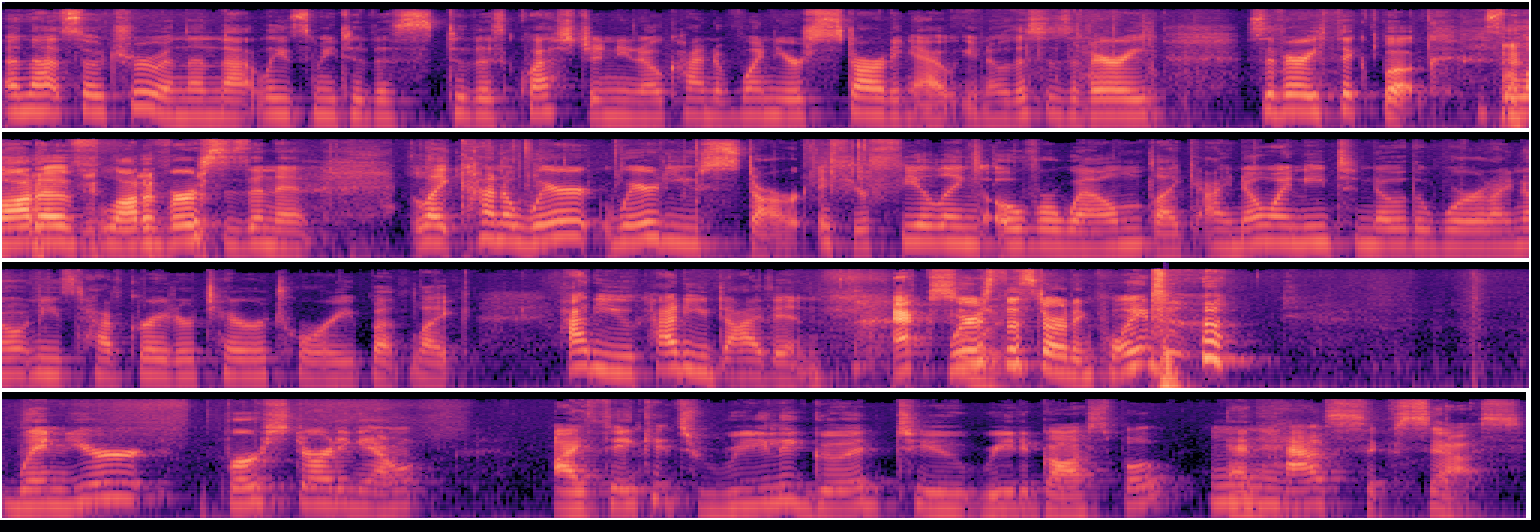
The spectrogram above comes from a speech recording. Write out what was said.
And that's so true. And then that leads me to this to this question, you know, kind of when you're starting out, you know, this is a very it's a very thick book. It's a lot of lot of verses in it. Like kind of where where do you start if you're feeling overwhelmed? Like I know I need to know the word. I know it needs to have greater territory, but like how do you how do you dive in? Where's the starting point? when you're first starting out, I think it's really good to read a gospel and have success.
